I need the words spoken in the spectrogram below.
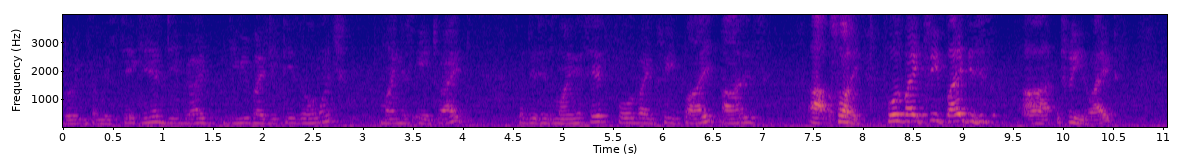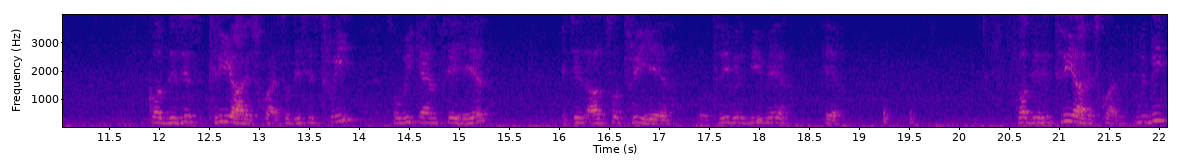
Doing some mistake here. dv by, dv by dt is how much? Minus 8 right? So this is minus 8 4 by 3 pi. R is ah sorry 4 by 3 pi this is uh, 3 right? Because this is 3 r square. So this is 3 so we can see here it is also 3 here. So 3 will be where? Here. Because this is 3 r square. It will be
